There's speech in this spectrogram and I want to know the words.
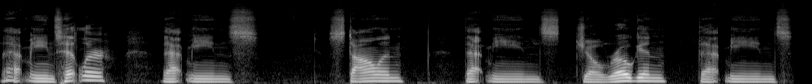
That means Hitler. That means Stalin. That means Joe Rogan. That means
